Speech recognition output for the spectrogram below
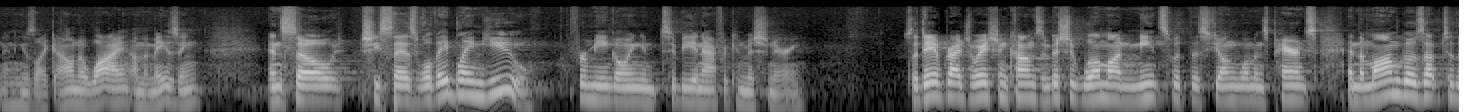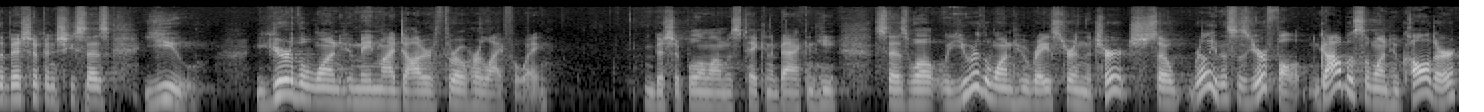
And he's like, I don't know why. I'm amazing. And so she says, Well, they blame you for me going to be an African missionary. So the day of graduation comes, and Bishop Willimon meets with this young woman's parents. And the mom goes up to the bishop and she says, You, you're the one who made my daughter throw her life away. And Bishop Willimon was taken aback and he says, well, you were the one who raised her in the church, so really this is your fault. God was the one who called her.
